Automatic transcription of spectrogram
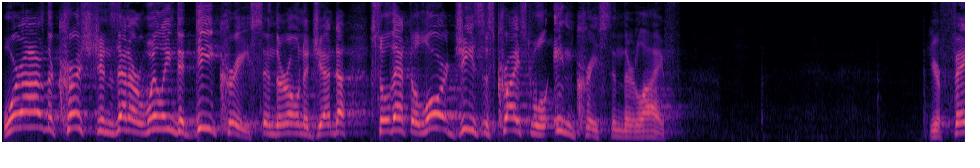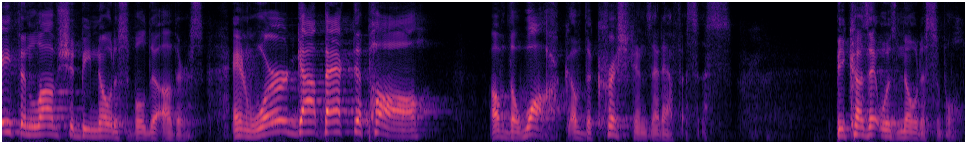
Where are the Christians that are willing to decrease in their own agenda so that the Lord Jesus Christ will increase in their life? Your faith and love should be noticeable to others. And word got back to Paul of the walk of the Christians at Ephesus because it was noticeable.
